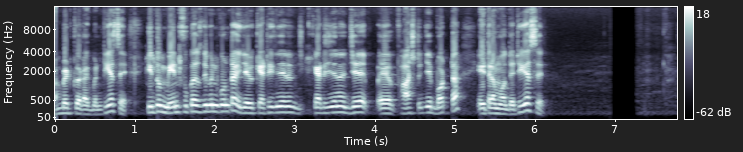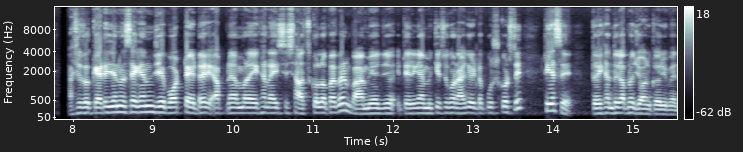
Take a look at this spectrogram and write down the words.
আপডেট করে রাখবেন, ঠিক আছে? কিন্তু মেন ফোকাস দিবেন কোনটা? এই যে ক্যাটিজেনের ক্যাটিজেনের যে ফার্স্ট যে বটটা এটার মধ্যে, ঠিক আছে? আচ্ছা তো ক্যাটিজেনের সেকেন্ড যে বটটা এটা আপনি আমরা এখানে এসে সার্চ করলে পাবেন বা আমি টেলিগ্রাম কিছুক্ষণ আগে এটা পুশ করছি, ঠিক আছে? তো এখান থেকে আপনি জয়েন করবেন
